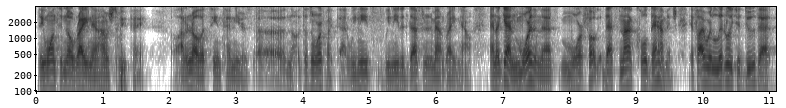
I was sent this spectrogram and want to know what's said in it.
They want to know right now how much do we pay. Well, I don't know. Let's see in ten years. Uh, no, it doesn't work like that. We need we need a definite amount right now. And again, more than that, more focus. That's not called damage. If I were literally to do that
